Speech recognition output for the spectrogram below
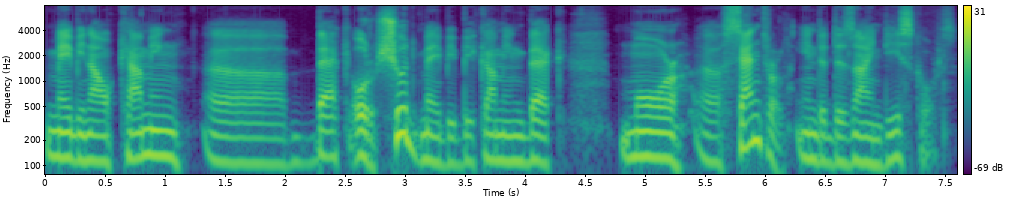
maybe now coming uh, back or should maybe be coming back more uh, central in the design discourse?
